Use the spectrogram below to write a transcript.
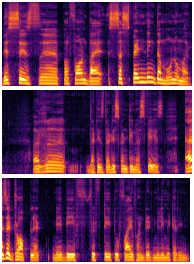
this is uh, performed by suspending the monomer uh, that is the discontinuous phase as a droplet may be 50 to 500 millimeter in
